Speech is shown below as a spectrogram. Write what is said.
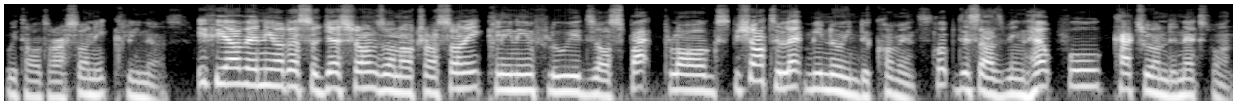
with ultrasonic cleaners. If you have any other suggestions on ultrasonic cleaning fluids or spark plugs, be sure to let me know in the comments. Hope this has been helpful. Catch you on the next one.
